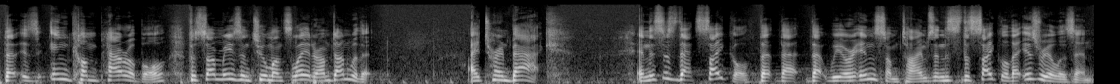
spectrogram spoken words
that is incomparable, for some reason, two months later, I'm done with it. I turn back. And this is that cycle that, that, that we are in sometimes, and this is the cycle that Israel is in.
